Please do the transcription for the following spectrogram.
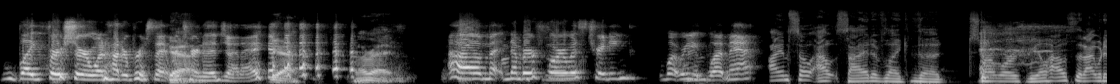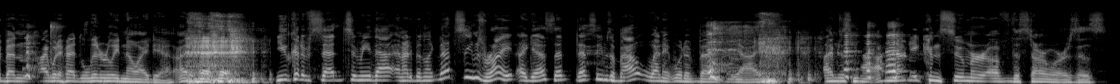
Like for sure, one hundred percent Yeah. Return of the Jedi. Yeah. all right. Um, number four was trading. What were you? What, Matt? I am so outside of like the Star Wars wheelhouse that I would have been I would have had literally no idea. I, you could have said to me that and I'd been like, that seems right, I guess. That that seems about when it would have been. Yeah, I, I'm just not I'm not a consumer of the Star Wars. Warses.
